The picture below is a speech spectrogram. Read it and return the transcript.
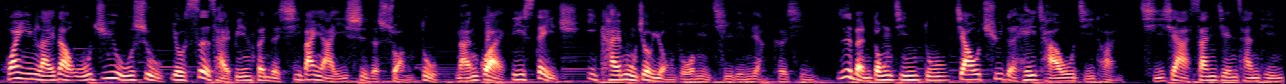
欢迎来到无拘无束又色彩缤纷的西班牙仪式的爽度，难怪 D Stage 一开幕就勇夺米其林两颗星。日本东京都郊区的黑茶屋集团。旗下三间餐厅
